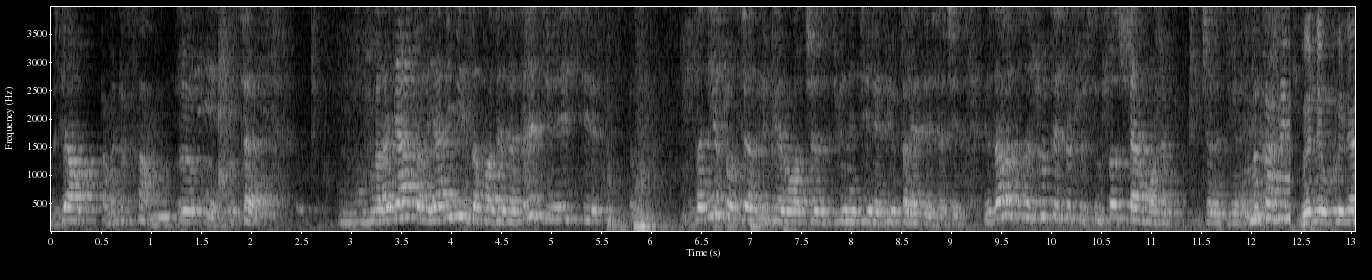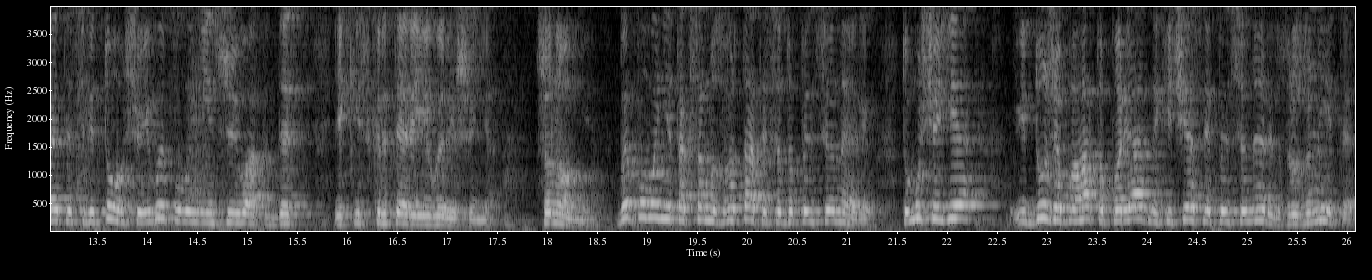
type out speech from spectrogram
взяв Та ми так само. е, це в радіатор, я не міг заплатити 3200. Заніс це тепер через дві неділі півтори тисячі. І зараз занесу 1700 ще може через дві неділі. Ви не ухиляєтеся від того, що і ви повинні ініціювати десь якісь критерії вирішення. Шановні, ви повинні так само звертатися до пенсіонерів, тому що є і дуже багато порядних і чесних пенсіонерів, зрозумієте?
